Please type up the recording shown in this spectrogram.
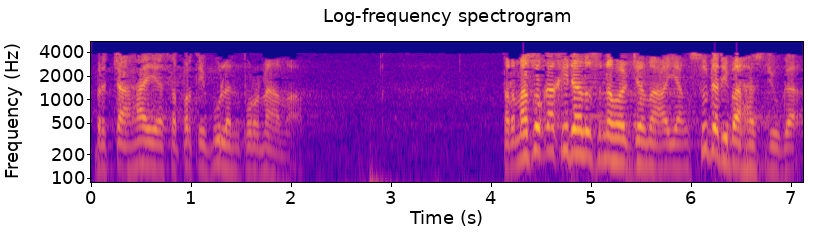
bercahaya seperti bulan purnama. Termasuk akidah sunnah wal jamaah yang sudah dibahas juga.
